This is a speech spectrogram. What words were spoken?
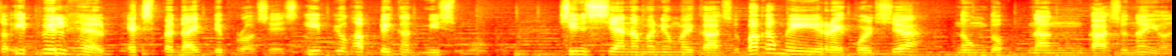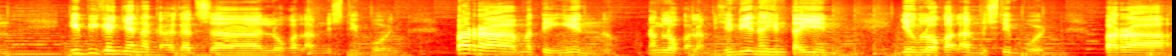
So it will help expedite the process if yung applicant mismo, since siya naman yung may kaso, baka may record siya nung dok, ng kaso na yon, ibigay niya na kaagad sa local amnesty board para matingin no, ng local amnesty. Hindi na hintayin yung local amnesty board para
